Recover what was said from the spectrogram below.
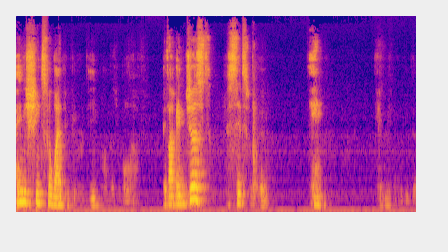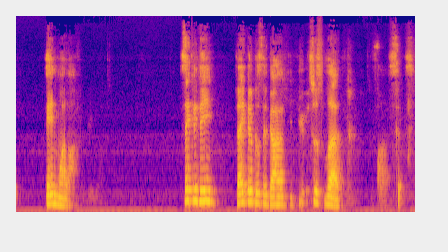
maybe she's the one who can redeem my miserable life. If I can just sex with her, then Then my life. Secondly, Jacob is the guy who uses love to find sex.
